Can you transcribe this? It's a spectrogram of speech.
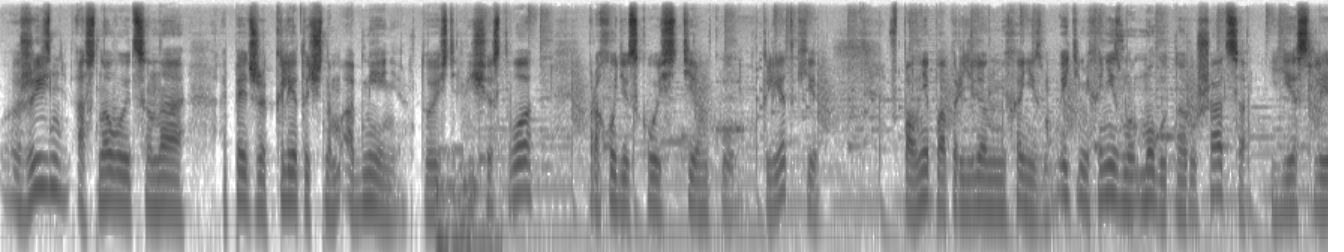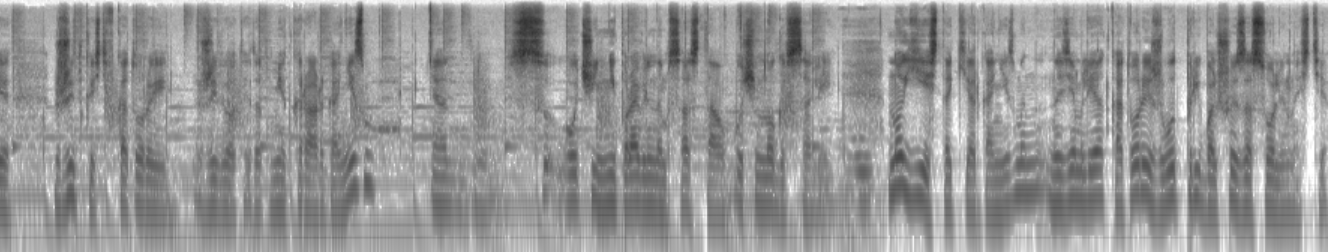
жизнь основывается на, опять же, клеточном обмене. То есть вещество проходит сквозь стенку клетки, вполне по определенным механизмам. Эти механизмы могут нарушаться, если жидкость, в которой живет этот микроорганизм, э, с очень неправильным составом, очень много солей. Но есть такие организмы на Земле, которые живут при большой засоленности.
